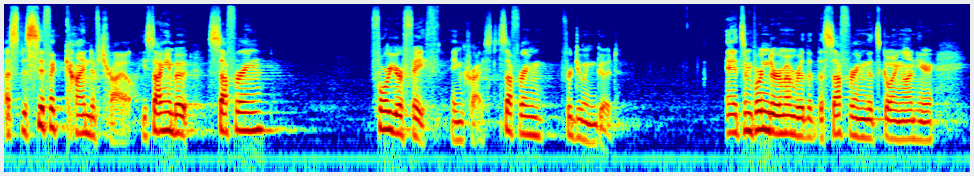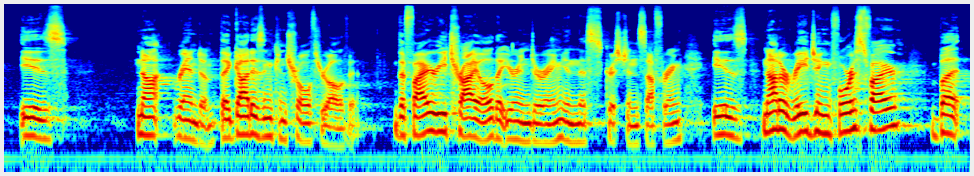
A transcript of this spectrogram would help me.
a specific kind of trial. He's talking about suffering for your faith in Christ, suffering for doing good. And it's important to remember that the suffering that's going on here is not random, that God is in control through all of it. The fiery trial that you're enduring in this Christian suffering is not a raging forest fire, but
